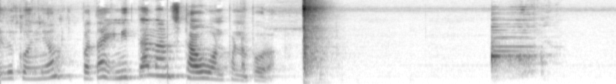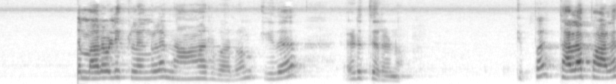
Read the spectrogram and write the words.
இது கொஞ்சம் இப்போ தான் இனித்தான் நான் ஸ்டவ் ஆன் பண்ண போகிறேன் இந்த மரவள்ளிக்கிழங்குல நார் வரும் இதை எடுத்துடணும். இப்போ தலைப்பாலை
